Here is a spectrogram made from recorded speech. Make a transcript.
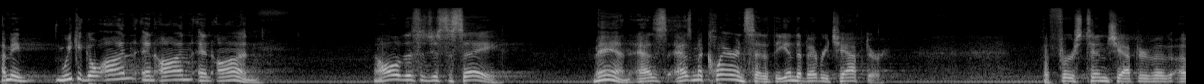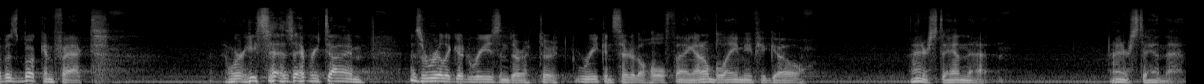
I mean, we could go on and on and on. All of this is just to say, man, as, as McLaren said at the end of every chapter, the first 10 chapters of, of his book, in fact, where he says every time, that's a really good reason to, to reconsider the whole thing. I don't blame you if you go. I understand that. I understand that.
